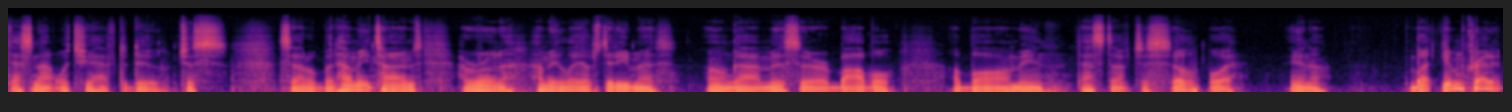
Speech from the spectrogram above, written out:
that's not what you have to do. Just settle. But how many times Harouna? How many layups did he miss? Oh God, miss it or bobble a ball. I mean, that stuff just oh boy, you know. But give them credit.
